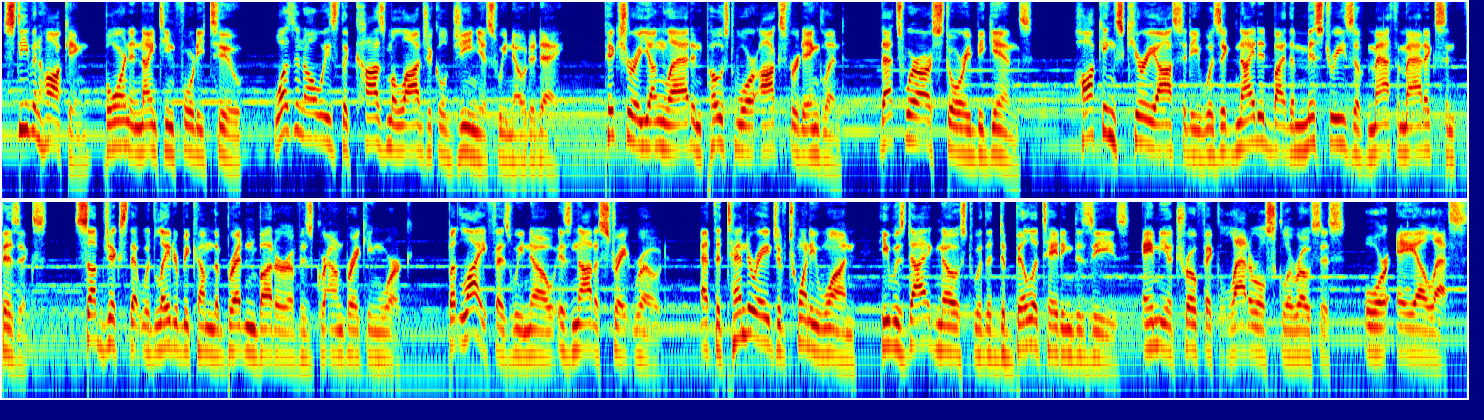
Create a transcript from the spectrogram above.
Stephen Hawking, born in 1942, wasn't always the cosmological genius we know today. Picture a young lad in post-war Oxford, England. That's where our story begins. Hawking's curiosity was ignited by the mysteries of mathematics and physics, subjects that would later become the bread and butter of his groundbreaking work. But life, as we know, is not a straight road. At the tender age of 21, he was diagnosed with a debilitating disease, amyotrophic lateral sclerosis, or ALS.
